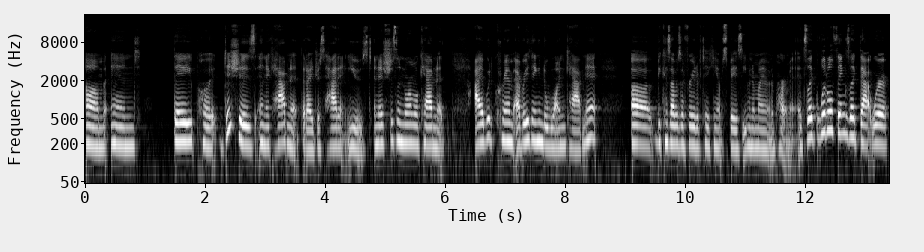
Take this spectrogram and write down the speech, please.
Um, and they put dishes in a cabinet that I just hadn't used. And it's just a normal cabinet. I would cram everything into one cabinet uh, because I was afraid of taking up space, even in my own apartment. It's like little things like that where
